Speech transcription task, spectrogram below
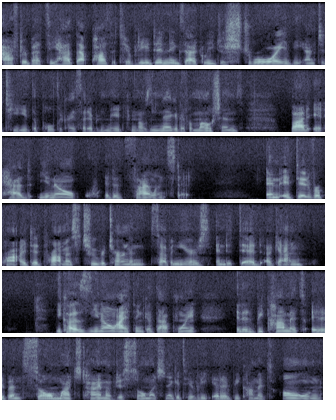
after Betsy had that positivity, it didn't exactly destroy the entity, the poltergeist that had been made from those negative emotions, but it had, you know, it had silenced it. And it did repro- it did promise to return in 7 years and it did again because, you know, I think at that point it had become its it had been so much time of just so much negativity it had become its own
